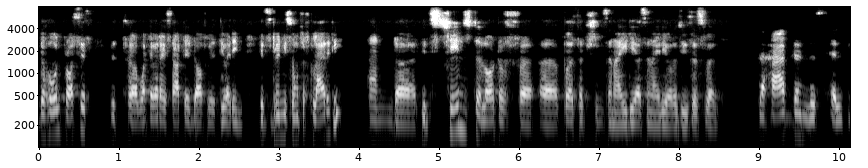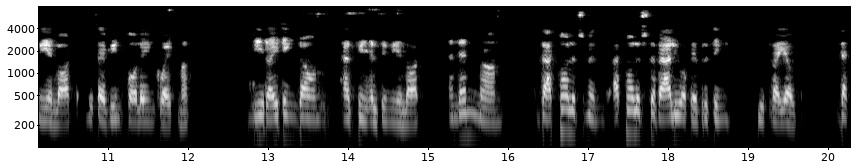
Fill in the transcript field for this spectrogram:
the whole process with uh, whatever I started off with you, I think it's given me so much of clarity and uh, it's changed a lot of uh, uh, perceptions and ideas and ideologies as well. The have done list helped me a lot, which I've been following quite much. Me writing down has been helping me a lot. And then um, the acknowledgement, acknowledge the value of everything you try out. That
